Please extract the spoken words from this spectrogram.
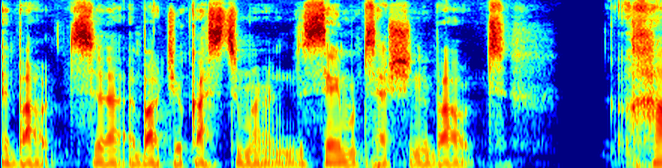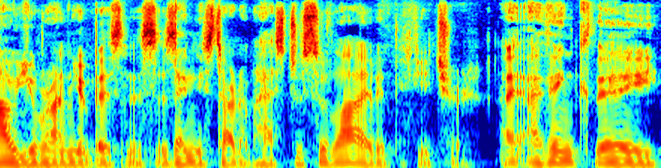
about uh, about your customer and the same obsession about how you run your business as any startup has to survive in the future. I, I think the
